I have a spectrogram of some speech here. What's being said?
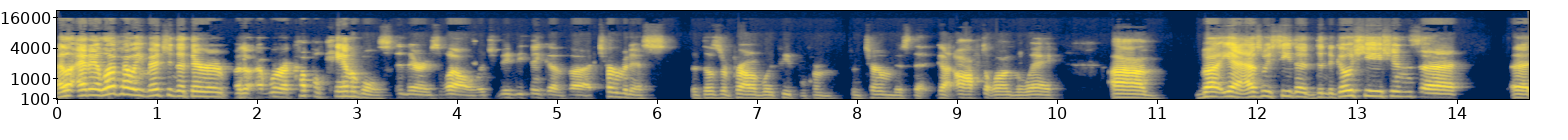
I, and I love how he mentioned that there uh, were a couple cannibals in there as well, which made me think of uh, Terminus. That those are probably people from, from Terminus that got offed along the way. Um, but yeah, as we see the the negotiations uh, uh,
